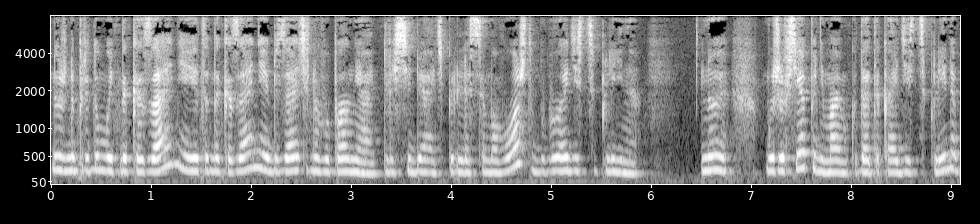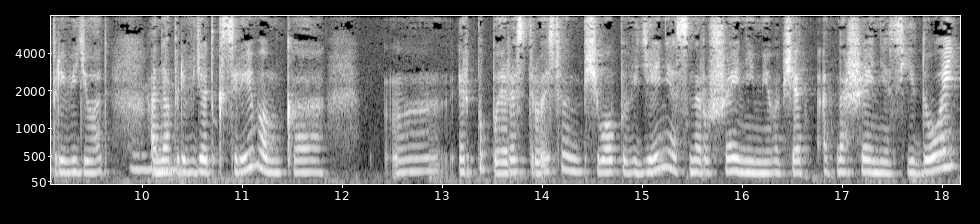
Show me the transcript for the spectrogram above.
нужно придумать наказание, и это наказание обязательно выполнять для себя, теперь для самого, чтобы была дисциплина. Ну, мы же все понимаем, куда такая дисциплина приведет. Mm-hmm. Она приведет к срывам, к Э, РПП, расстройствами пищевого поведения с нарушениями вообще отношения с едой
